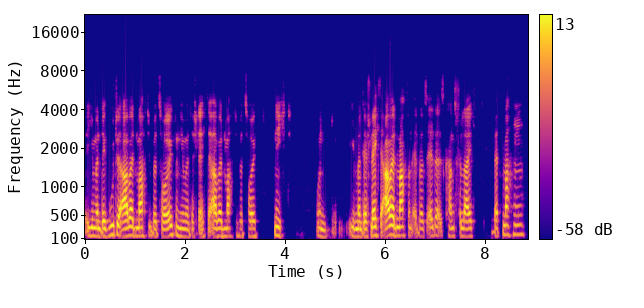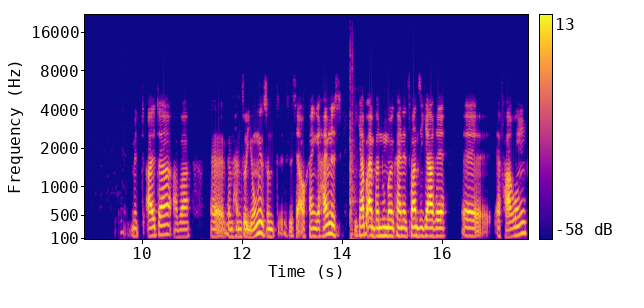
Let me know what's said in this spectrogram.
Jemand, der gute Arbeit macht, überzeugt und jemand, der schlechte Arbeit macht, überzeugt nicht. Und jemand, der schlechte Arbeit macht und etwas älter ist, kann es vielleicht wettmachen mit Alter, aber äh, wenn man so jung ist, und es ist ja auch kein Geheimnis, ich habe einfach nur mal keine 20 Jahre äh, Erfahrung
